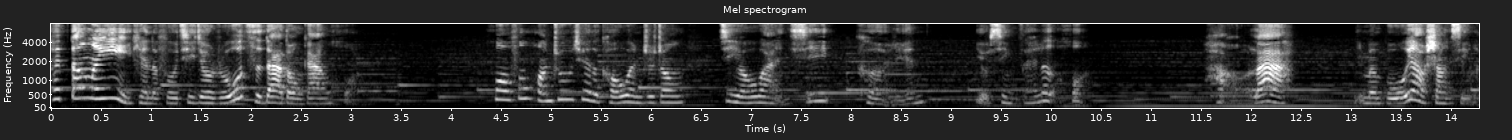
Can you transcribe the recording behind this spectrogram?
才当了一天的夫妻，就如此大动肝火。火凤凰朱雀的口吻之中，既有惋惜、可怜，又幸灾乐祸。好啦，你们不要伤心了，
